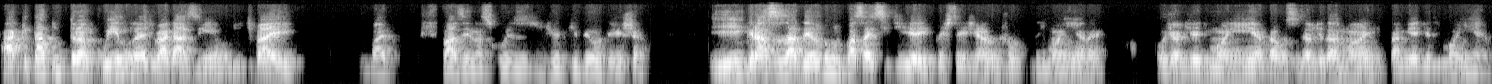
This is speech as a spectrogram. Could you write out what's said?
Aqui tá tudo tranquilo, né? Devagarzinho, a gente vai, vai fazendo as coisas do jeito que Deus deixa. E graças a Deus vamos passar esse dia aí festejando junto de manhã, né? Hoje é o dia de manhã, para vocês é o dia das mães, para mim é dia de manhã.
